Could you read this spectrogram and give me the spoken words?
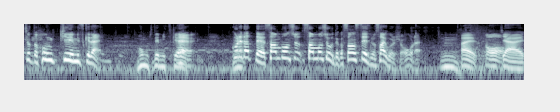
ちょっと本気で見つけたい。本気で見つけようええ。これだって3本しょ三本勝負というか3ステージの最後でしょこれ。うん。はい。じゃあ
